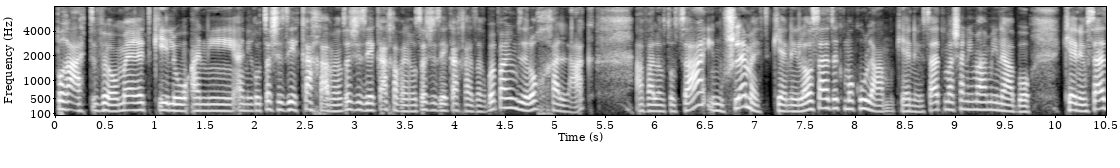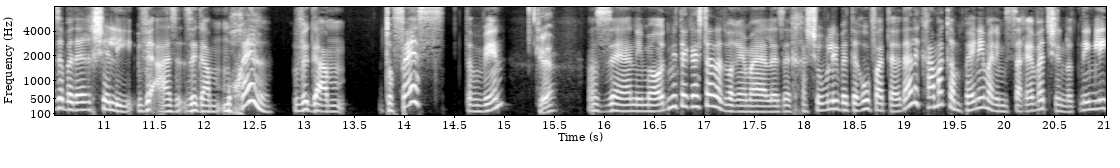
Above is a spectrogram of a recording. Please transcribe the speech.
פרט ואומרת כאילו, אני, אני רוצה שזה יהיה ככה, ואני רוצה שזה יהיה ככה, ואני רוצה שזה יהיה ככה, אז הרבה פעמים זה לא חלק, אבל התוצאה היא מושלמת, כי אני לא עושה את זה כמו כולם, כי אני עושה את מה שאני מאמינה בו, כי אני עושה את זה בדרך שלי, ואז זה גם מוכר, וגם תופס, אתה מבין? כן? אז אה, אני מאוד מתעקשת על הדברים האלה, זה חשוב לי בטירוף. אתה יודע לכמה קמפיינים אני מסרבת שנותנים לי,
